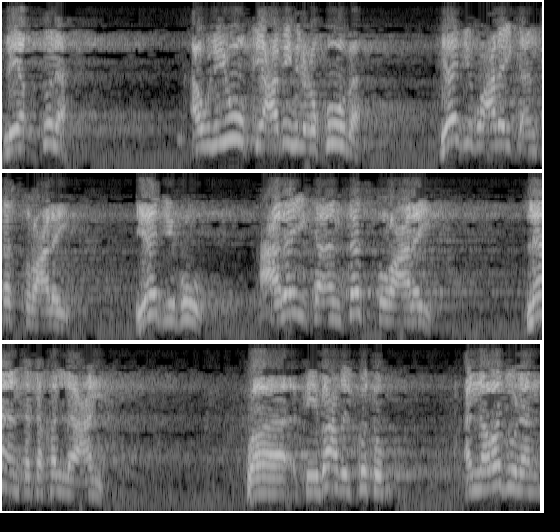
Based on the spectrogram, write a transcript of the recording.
ليقتله أو ليوقع به العقوبة. يجب عليك أن تستر عليه. يجب عليك أن تستر عليه. لا أن تتخلى عنه. وفي بعض الكتب أن رجلا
